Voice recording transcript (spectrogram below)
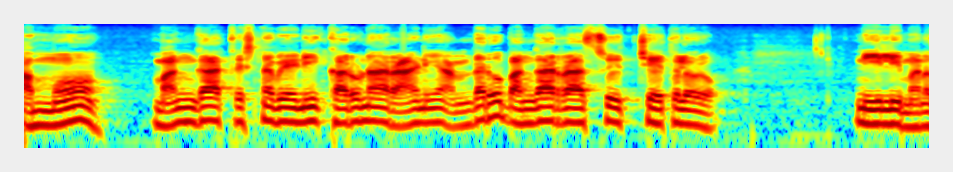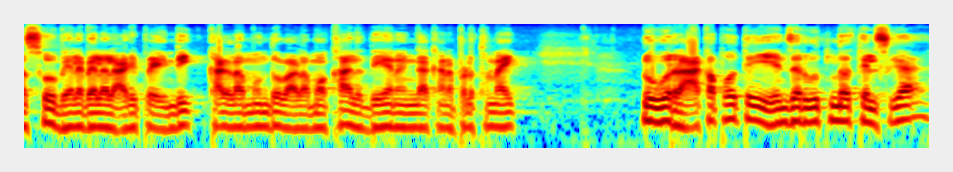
అమ్మో మంగ కృష్ణవేణి కరుణ రాణి అందరూ బంగారు రాసు చేతిలో నీలి మనసు బెలబెలలాడిపోయింది కళ్ళ ముందు వాళ్ళ ముఖాలు దీనంగా కనపడుతున్నాయి. నువ్వు రాకపోతే ఏం జరుగుతుందో తెలుసుగా?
